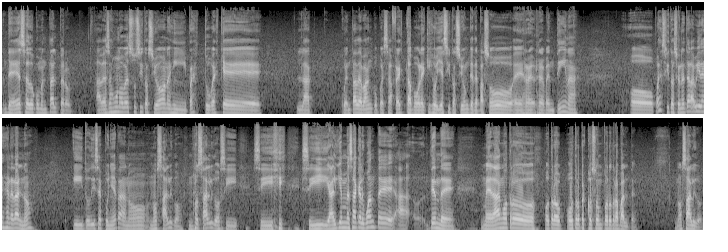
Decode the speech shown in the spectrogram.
de ese documental, pero a veces uno ve sus situaciones y pues tú ves que la cuenta de banco pues se afecta por X o Y situación que te pasó eh, repentina o pues situaciones de la vida en general, ¿no? Y tú dices, puñeta, no, no salgo, no salgo. Si, si, si alguien me saca el guante, ah, ¿entiendes? me dan otro, otro, otro pescozón por otra parte. No salgo,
